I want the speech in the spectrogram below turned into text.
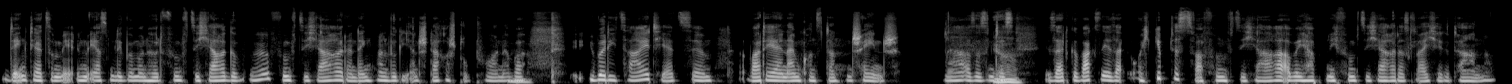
denkt ja zum, im ersten Blick, wenn man hört 50 Jahre, 50 ne, Jahre, dann denkt man wirklich an starre Strukturen. Aber mhm. über die Zeit jetzt ähm, wart ihr ja in einem konstanten Change. Ja, also sind ja. das, ihr seid gewachsen, ihr seid, euch gibt es zwar 50 Jahre, aber ihr habt nicht 50 Jahre das Gleiche getan. Ne?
